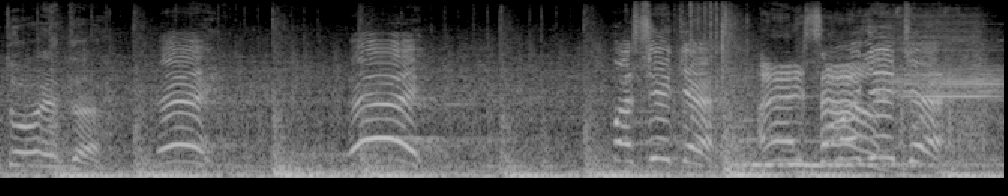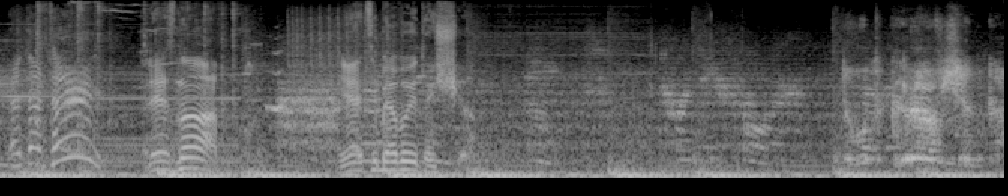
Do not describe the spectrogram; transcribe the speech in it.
Кто это? Эй! Эй! Спасите! Эй, сам! Помогите! Это ты? Резнов, я тебя вытащу. Тут Кравченко.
